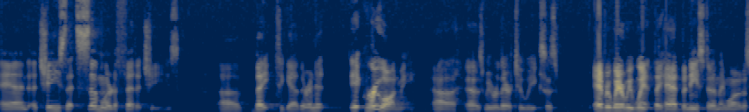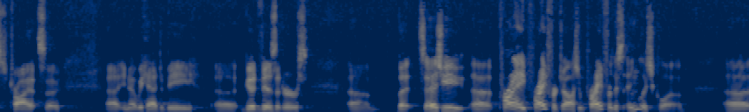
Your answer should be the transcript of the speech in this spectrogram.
and a cheese that's similar to feta cheese uh, baked together, and it it grew on me. uh, as we were there two weeks. As everywhere we went, they had Banista and they wanted us to try it. So, uh, you know, we had to be uh, good visitors. Um, but so as you uh, pray, pray for Josh and pray for this English club uh,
